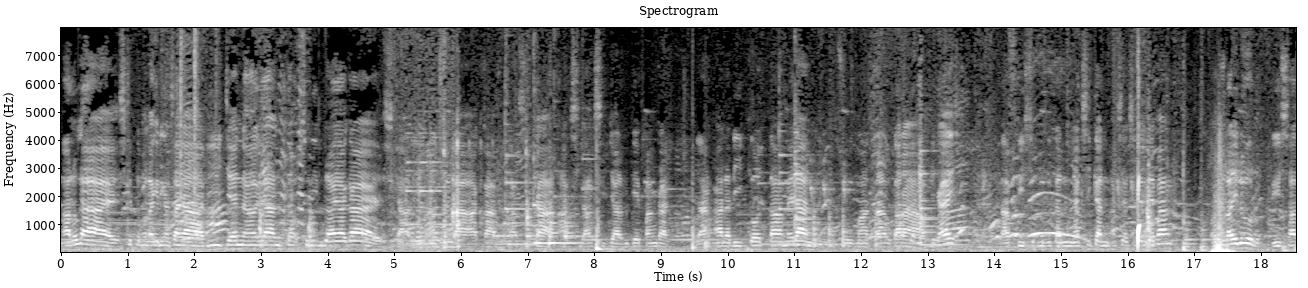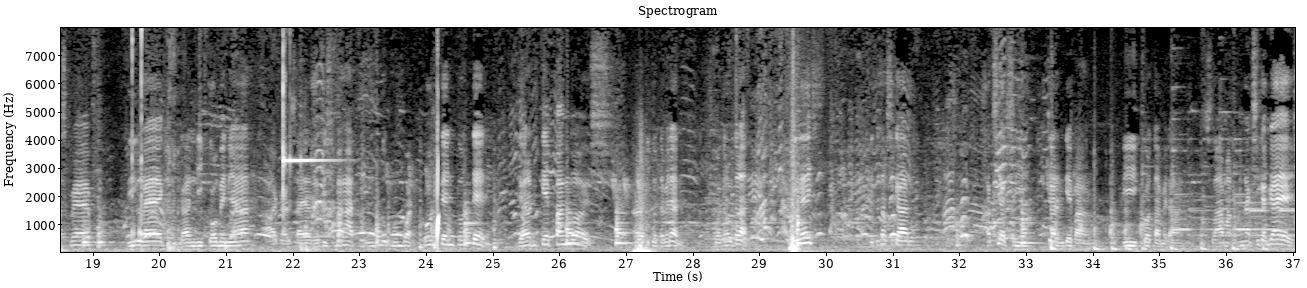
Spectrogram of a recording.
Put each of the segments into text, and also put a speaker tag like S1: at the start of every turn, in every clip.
S1: Halo guys, ketemu lagi dengan saya di channel Yanto Seni Budaya guys. Kali ini kita akan menyaksikan aksi-aksi jalan kepangkat yang ada di Kota Medan, Sumatera Utara. Oke guys, tapi sebelum kita menyaksikan aksi-aksi jalan kepang, tolong lur di subscribe, di like, dan di komen ya agar saya lebih semangat untuk membuat konten-konten jalan kepang guys ada di Kota Medan. Sumatera Utara. Oke guys, kita saksikan aksi-aksi Jalan Kepang di Kota Medan. Selamat menyaksikan guys.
